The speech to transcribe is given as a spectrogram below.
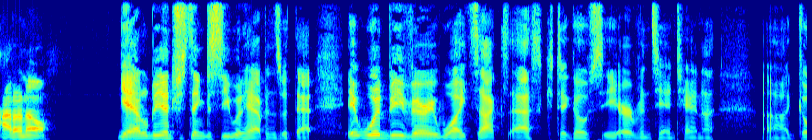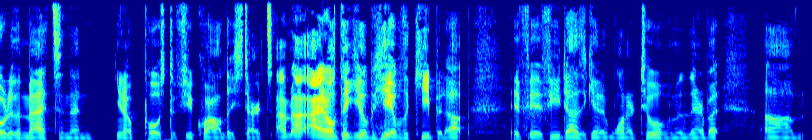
I don't know. Yeah, it'll be interesting to see what happens with that. It would be very White Sox esque to go see Ervin Santana uh, go to the Mets and then you know post a few quality starts. I'm, I don't think he'll be able to keep it up if if he does get one or two of them in there, but. Um,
